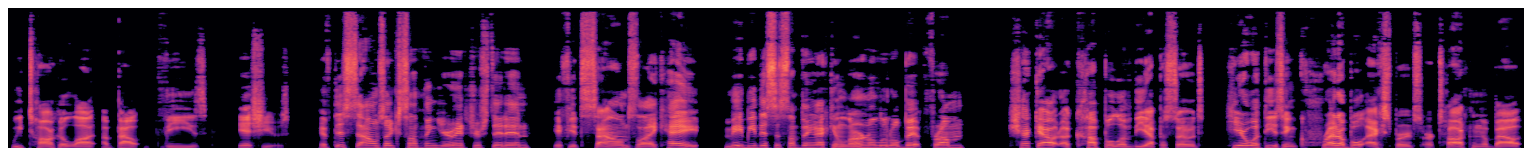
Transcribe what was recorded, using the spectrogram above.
we talk a lot about these issues. If this sounds like something you're interested in, if it sounds like, hey, maybe this is something I can learn a little bit from, check out a couple of the episodes, hear what these incredible experts are talking about.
